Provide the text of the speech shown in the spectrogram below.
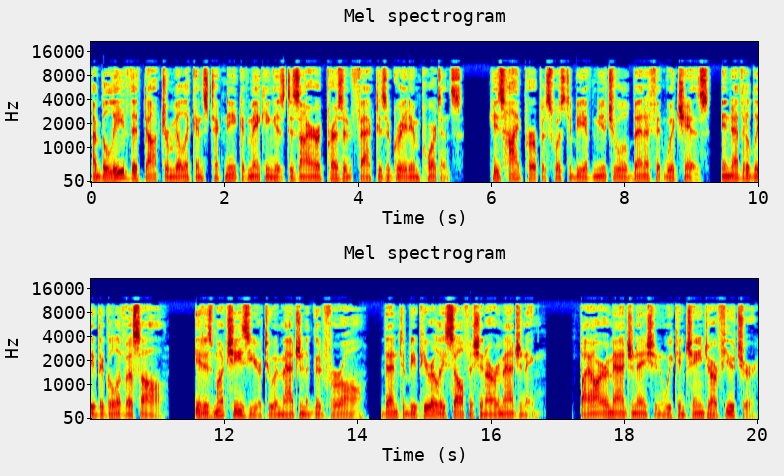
I believe that Dr. Millikan's technique of making his desire a present fact is of great importance. His high purpose was to be of mutual benefit which is, inevitably the goal of us all. It is much easier to imagine the good for all, than to be purely selfish in our imagining. By our imagination we can change our future,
